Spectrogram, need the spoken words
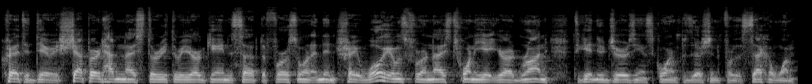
Credit to Darius Shepherd, had a nice 33 yard gain to set up the first one, and then Trey Williams for a nice 28 yard run to get New Jersey in scoring position for the second one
